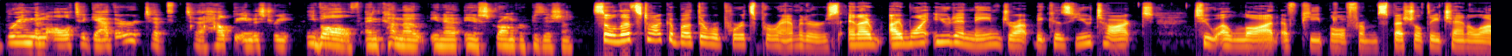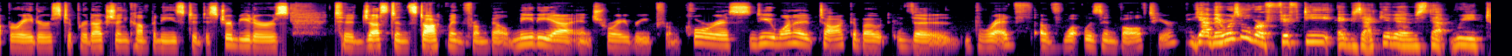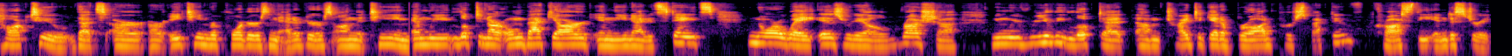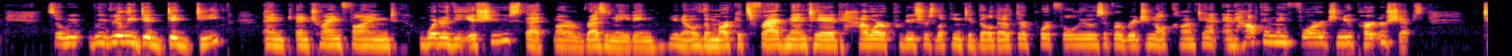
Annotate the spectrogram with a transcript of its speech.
bring them all together to to help the industry evolve and come out in a in a stronger position. So let's talk about the report's parameters, and I I want you to name drop because you talked to a lot of people from specialty channel operators to production companies to distributors to Justin Stockman from Bell Media and Troy Reeb from Corus. Do you want to talk about the breadth of what was involved here? Yeah, there was over 50 executives that we talked to. That's our, our 18 reporters and editors on the team. And we looked in our own backyard in the United States, Norway, Israel, Russia. I mean, we really looked at, um, tried to get a broad perspective across the industry. So we, we really did dig deep and and try and find what are the issues that are resonating you know the market's fragmented how are producers looking to build out their portfolios of original content and how can they forge new partnerships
